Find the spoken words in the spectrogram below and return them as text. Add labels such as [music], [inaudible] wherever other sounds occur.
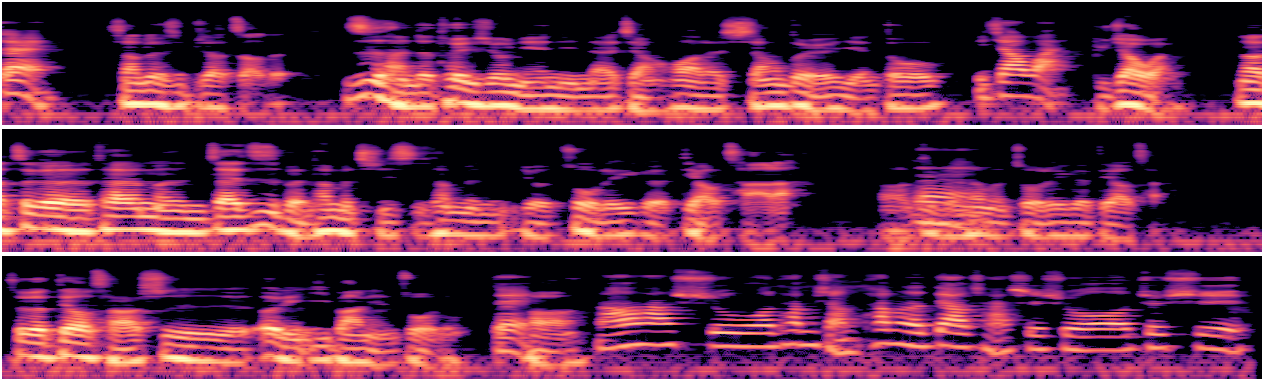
对，相对是比较早的。日韩的退休年龄来讲话呢，相对而言都比较晚。比较晚。那这个他们在日本，他们其实他们有做了一个调查啦，啊，日本他们做了一个调查，这个调查是二零一八年做的，对，啊。然后他说，他们想他们的调查是说，就是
